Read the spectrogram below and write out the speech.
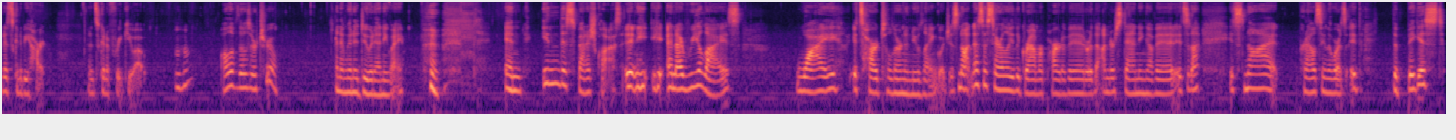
and it's going to be hard and it's going to freak you out. Mm-hmm. All of those are true. And I'm going to do it anyway. and in this Spanish class, and, he, and I realize why it's hard to learn a new language. It's not necessarily the grammar part of it or the understanding of it. It's not it's not pronouncing the words. It the biggest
